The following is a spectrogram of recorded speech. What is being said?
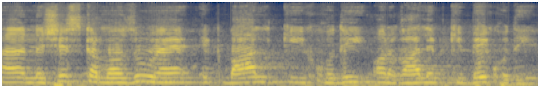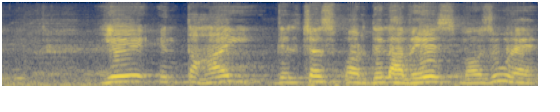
نشست کا موضوع ہے اقبال کی خودی اور غالب کی بے خودی۔ یہ انتہائی دلچسپ اور دل آویز موضوع ہے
